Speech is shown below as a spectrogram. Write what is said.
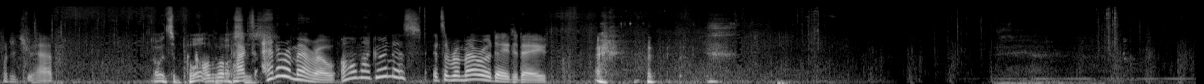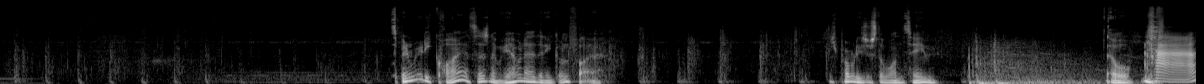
What did you have? Oh, it's a port. Caldwell Pax and a Romero. Oh my goodness, it's a Romero day today. Really quiet, hasn't it? We haven't had any gunfire. It's probably just the one team. Oh, Huh?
